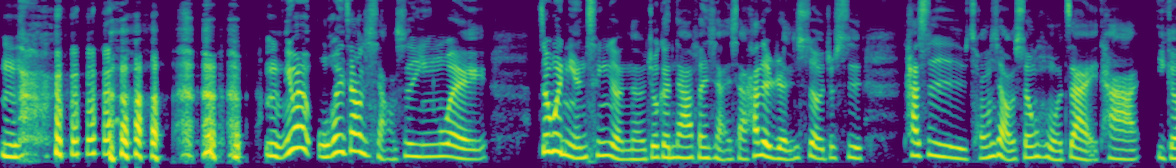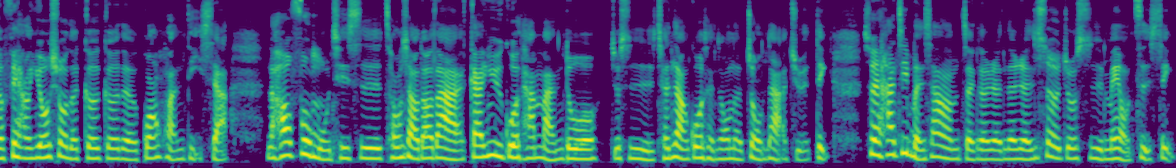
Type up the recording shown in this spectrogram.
嗯，嗯，因为我会这样想，是因为。这位年轻人呢，就跟大家分享一下他的人设，就是他是从小生活在他一个非常优秀的哥哥的光环底下，然后父母其实从小到大干预过他蛮多，就是成长过程中的重大决定，所以他基本上整个人的人设就是没有自信。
